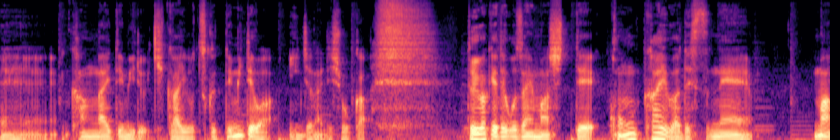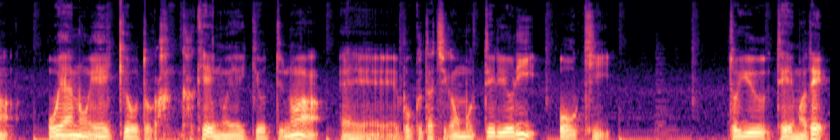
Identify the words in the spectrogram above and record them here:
えー、考えてみる機会を作ってみてはいいんじゃないでしょうか。というわけでございまして今回はですねまあ親の影響とか家計の影響っていうのは、え僕たちが思っているより大きいというテーマで、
